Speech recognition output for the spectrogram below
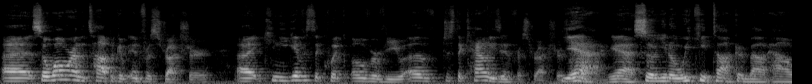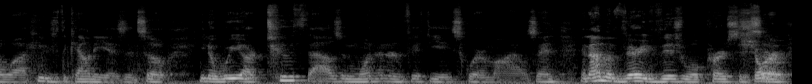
Uh, so while we're on the topic of infrastructure, uh, can you give us a quick overview of just the county's infrastructure? Yeah, well? yeah. So you know, we keep talking about how uh, huge the county is, and so you know, we are two thousand one hundred fifty-eight square miles, and and I'm a very visual person. Sure. So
